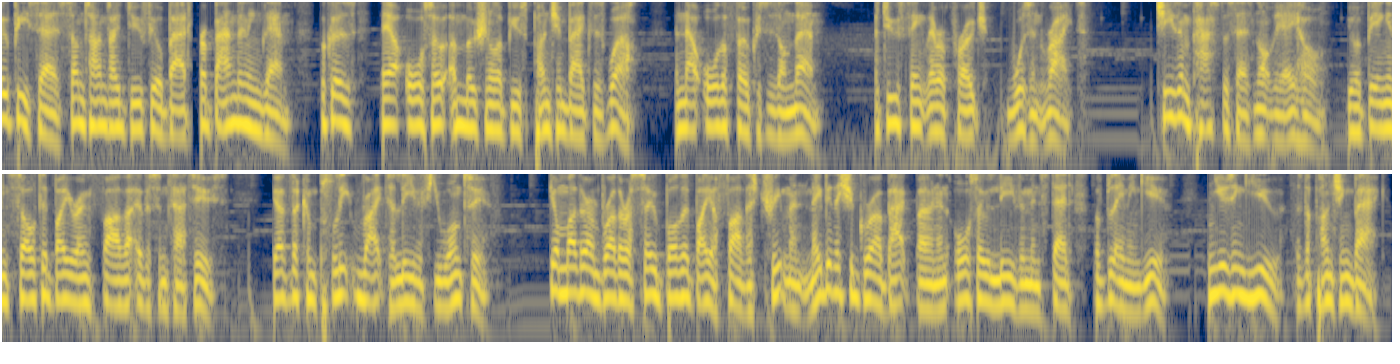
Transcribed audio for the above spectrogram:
OP says, Sometimes I do feel bad for abandoning them because they are also emotional abuse punching bags as well, and now all the focus is on them. I do think their approach wasn't right. Cheese and Pasta says, Not the a hole. You are being insulted by your own father over some tattoos. You have the complete right to leave if you want to. Your mother and brother are so bothered by your father's treatment, maybe they should grow a backbone and also leave him instead of blaming you and using you as the punching bag.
